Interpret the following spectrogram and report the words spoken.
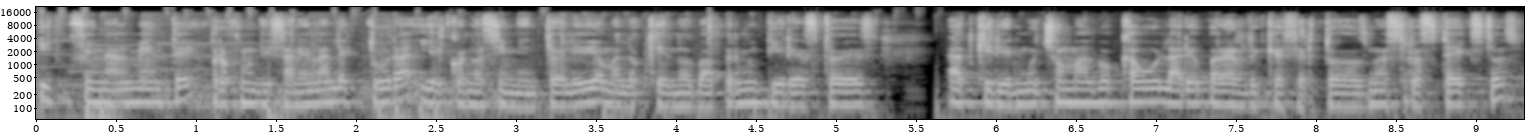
Y finalmente profundizar en la lectura y el conocimiento del idioma. Lo que nos va a permitir esto es adquirir mucho más vocabulario para enriquecer todos nuestros textos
